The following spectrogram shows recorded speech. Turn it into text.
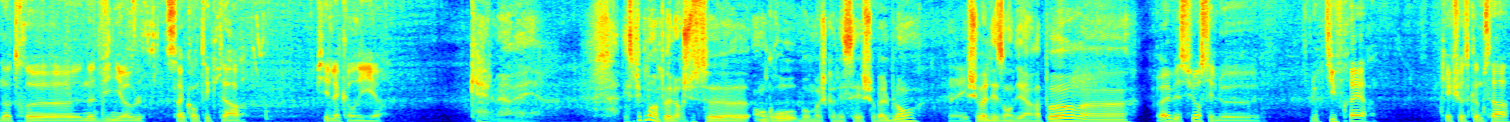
Notre, euh, notre vignoble, 50 hectares, pied de la cordillère. Quelle merveille. Explique-moi un peu, alors, juste euh, en gros, bon, moi je connaissais Cheval Blanc. Oui. Cheval des Andes, il y a un rapport euh, Ouais, bien sûr, c'est le, le petit frère. Quelque chose comme ça.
